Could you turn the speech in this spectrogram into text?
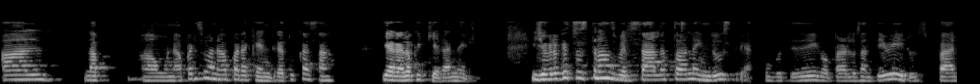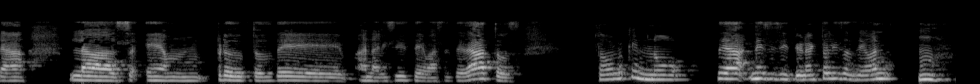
al, a una persona para que entre a tu casa y haga lo que quiera en él. Y yo creo que esto es transversal a toda la industria, como te digo, para los antivirus, para los em, productos de análisis de bases de datos. Todo lo que no sea, necesite una actualización, mm,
